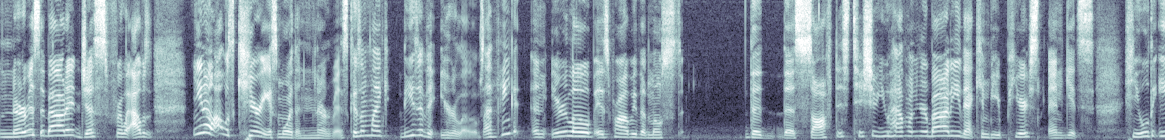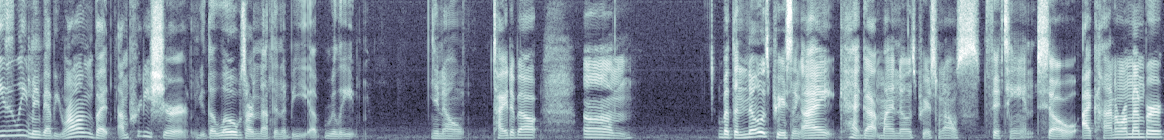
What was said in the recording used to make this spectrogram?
nervous about it, just for like I was, you know, I was curious more than nervous because I'm like, these are the earlobes. I think an earlobe is probably the most the the softest tissue you have on your body that can be pierced and gets healed easily. Maybe I'd be wrong, but I'm pretty sure the lobes are nothing to be uh, really, you know, tight about. Um, but the nose piercing, I had got my nose pierced when I was 15, so I kind of remember.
